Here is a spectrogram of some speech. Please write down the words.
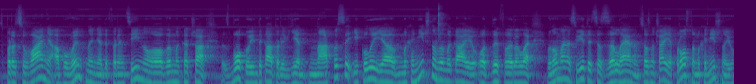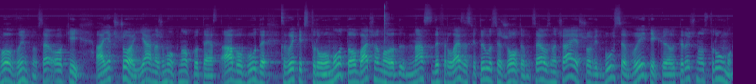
спрацювання або вимкнення диференційного вимикача. З боку індикаторів є надписи, і коли я механічно вимикаю от дифреле, воно в мене світиться зеленим. Це означає, я просто механічно його вимкну, все окей. А якщо я нажму кнопку тест або буде витік струму, то бачимо, в нас диферле засвітилося жовтим. Це означає, що відбувся витік електричного струму,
